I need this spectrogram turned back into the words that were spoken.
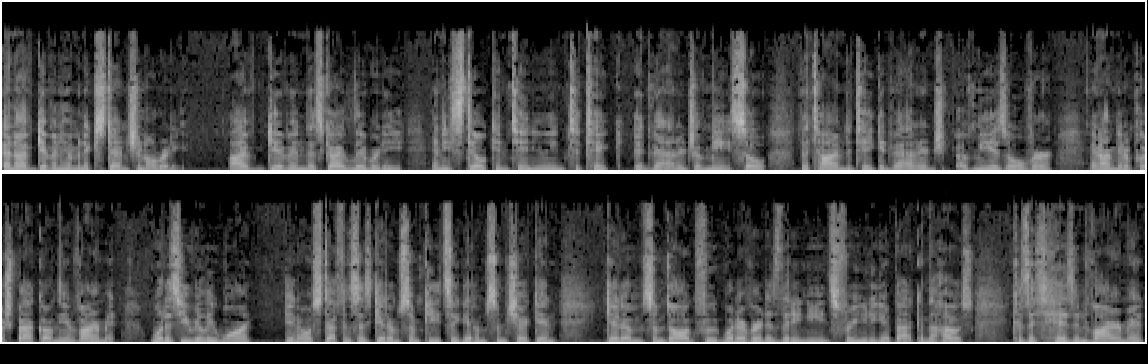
And I've given him an extension already. I've given this guy liberty, and he's still continuing to take advantage of me. So the time to take advantage of me is over, and I'm going to push back on the environment. What does he really want? You know, Stefan says, get him some pizza, get him some chicken, get him some dog food, whatever it is that he needs for you to get back in the house. Because it's his environment,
